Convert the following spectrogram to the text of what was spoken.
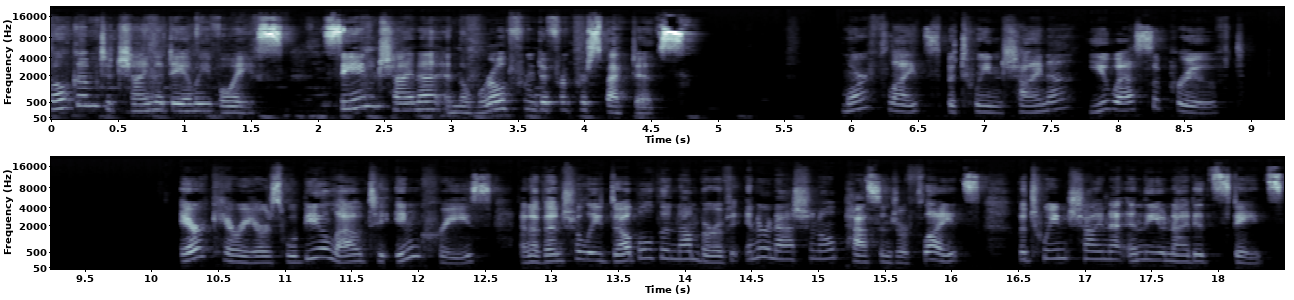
Welcome to China Daily Voice, seeing China and the world from different perspectives. More flights between China, US approved. Air carriers will be allowed to increase and eventually double the number of international passenger flights between China and the United States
